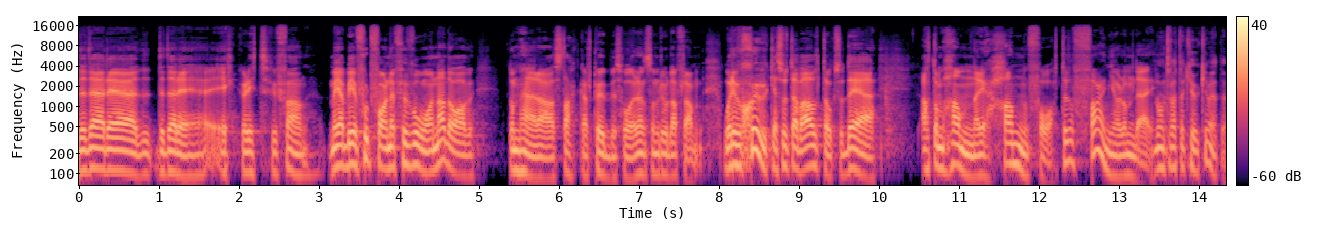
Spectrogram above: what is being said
det där är, det där är äckligt, fy fan. Men jag blir fortfarande förvånad av de här äh, stackars pubishåren som rullar fram. Och det sjukaste utav allt också, det är att de hamnar i handfatet. Vad fan gör de där? De tvättar kuken vet du.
